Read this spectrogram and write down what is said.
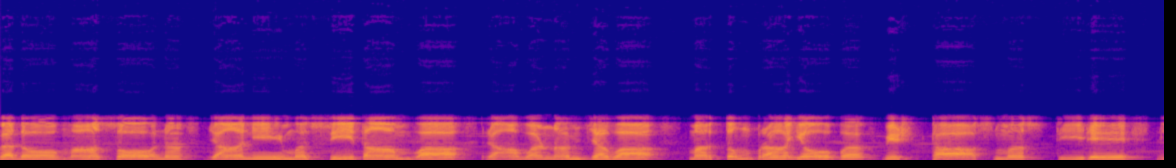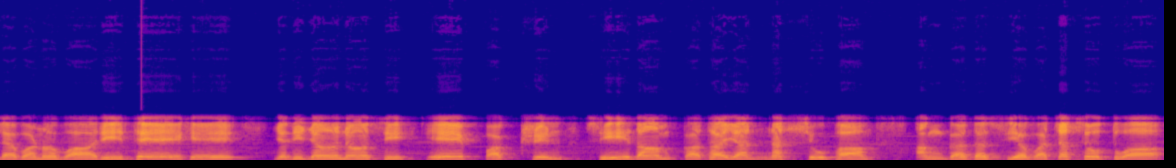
गदो मासो न जानीमः सीतां वा रावणं च वा मर्तुं प्रायोपविष्टास्मस्तीरे लवणवारिधेः। यदि जानासि हे पक्षिन् सीतां कथय न शुभाम्। अङ्गदस्य वच श्रुत्वा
